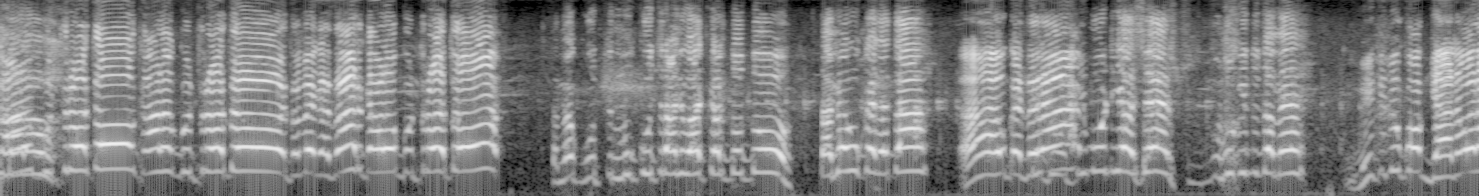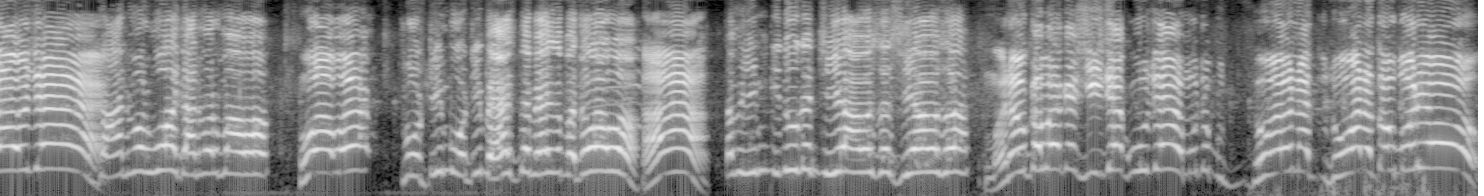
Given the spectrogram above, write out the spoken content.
કાળો કૂતરો હતો કાળો કૂતરો હતો. તમે કદાર કાળો કૂતરો હતો? તમે હું કૂતરાની વાત કરતો હતો. તમે હું કહેતા હતા? હા હું કહેતા હતા? મોટી મોટી હશે. શું કીધું તમે? મેં કીધું કોક જાનવર આવ્યું છે. જાનવર હું જાનવરમાં આવો? હું આવે? મોટી મોટી ભેંસ ને ભેંસ બધો આવો. હા. તમે એમ કીધું કે જી આવે છે સી આવે છે? મને ખબર કે સી છે કુ છે? હું તો જોયો ના જોવા નતો ઊભો રહ્યો.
